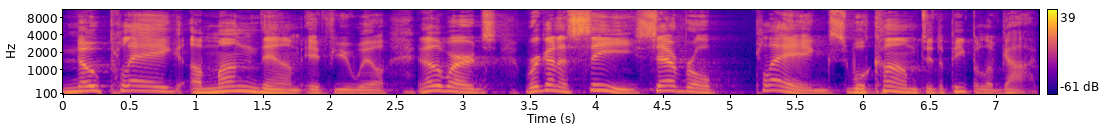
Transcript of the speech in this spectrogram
no plague among them, if you will. In other words, we're going to see several plagues will come to the people of God.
